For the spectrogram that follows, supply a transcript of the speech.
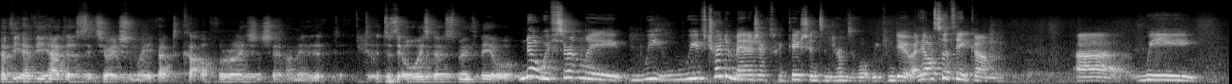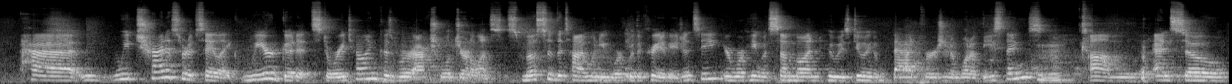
have you have you had a situation where you've had to cut off a relationship? I mean, it, does it always go smoothly, or no? We've certainly we we've tried to manage expectations in terms of what we can do. I also think um, uh, we ha- we try to sort of say like we are good at storytelling because we're actual journalists. Most of the time, when you work with a creative agency, you're working with someone who is doing a bad version of one of these things, mm-hmm. um, and so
